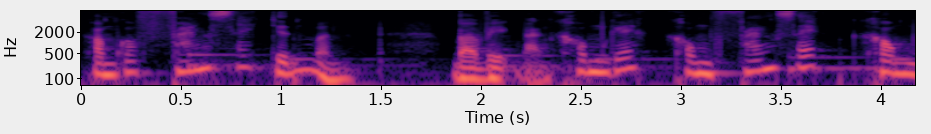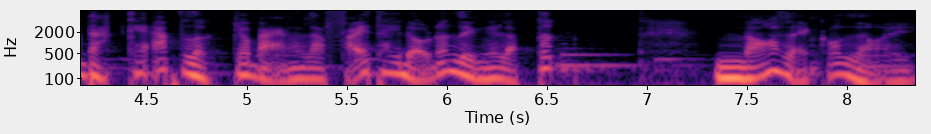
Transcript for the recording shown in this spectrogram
không có phán xét chính mình và việc bạn không ghét, không phán xét, không đặt cái áp lực cho bạn là phải thay đổi nó liền ngay lập tức. Nó lại có lợi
